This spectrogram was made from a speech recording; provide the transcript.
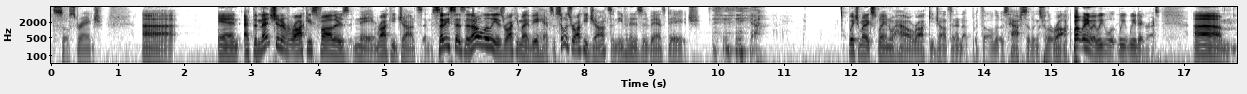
It's so strange. Uh, and at the mention of Rocky's father's name, Rocky Johnson, Sunny says that not only is Rocky might be handsome, so is Rocky Johnson, even at his advanced age. yeah. Which might explain how Rocky Johnson ended up with all those half siblings for The Rock. But anyway, we we, we digress. Um,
